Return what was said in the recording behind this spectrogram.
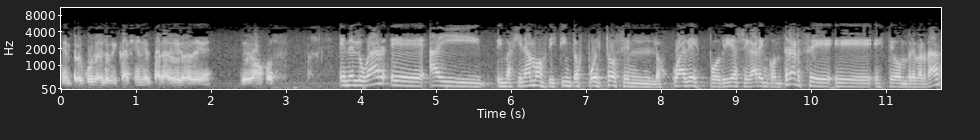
en procura de la ubicación y el paradero de, de Don José. En el lugar eh, hay, imaginamos, distintos puestos en los cuales podría llegar a encontrarse eh, este hombre, ¿verdad?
